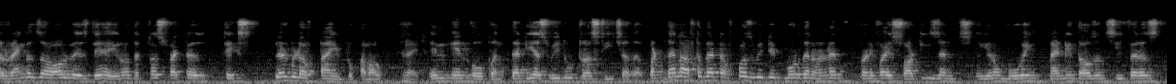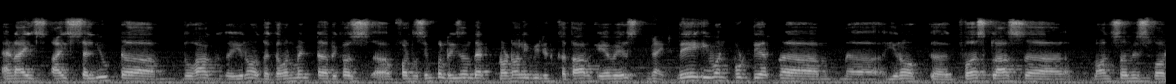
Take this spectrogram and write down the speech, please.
uh, wrangles are always there. You know, the trust factor takes a little bit of time to come out Right. in in open. That yes, we do trust each other. But then after that, of course, we did more than 125 sorties and you know moving 19,000 seafarers. And I I salute uh, Doha, you know, the government uh, because uh, for the simple reason that not only we did Qatar Airways, Right. they even put their um, uh, you know uh, first class uh, launch service for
